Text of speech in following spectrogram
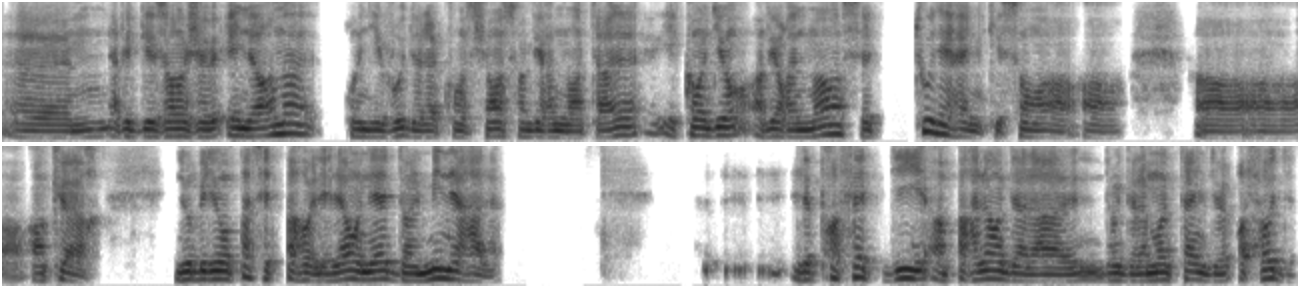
euh, avec des enjeux énormes au niveau de la conscience environnementale. Et quand on dit environnement, c'est tous les règnes qui sont en, cœur. N'oublions pas cette parole. Et là, on est dans le minéral. Le prophète dit, en parlant de la, donc de la montagne de Uhud,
